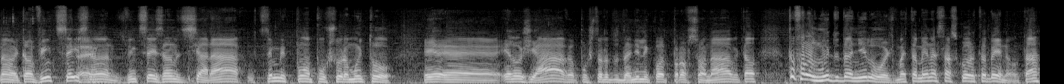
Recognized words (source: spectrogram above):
Não, então 26 É. anos, 26 anos de Ceará, sempre com uma postura muito é, elogiável, a postura do Danilo enquanto profissional. Então, tô falando muito do Danilo hoje, mas também nessas coisas também não, tá?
